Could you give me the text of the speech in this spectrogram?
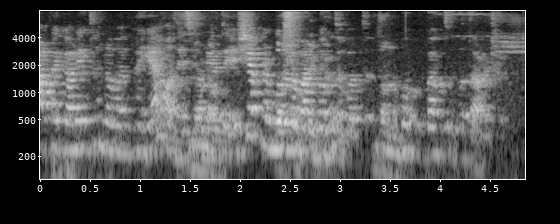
আপনাকে অনেক ধন্যবাদ ভাইয়া। আমাদের এসে আপনার মূল্যবান বক্তব্য বক্তব্য দেওয়ার জন্য।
